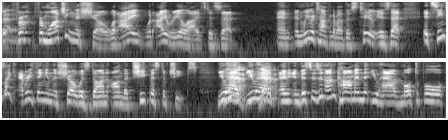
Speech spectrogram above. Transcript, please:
rather. from from watching this show, what I what I realized is that, and and we were talking about this too, is that it seems like everything in the show was done on the cheapest of cheaps. You Yeah, had you had, yeah. and, and this isn't uncommon that you have multiple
